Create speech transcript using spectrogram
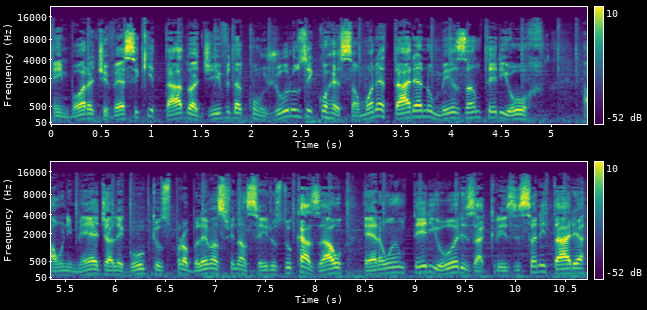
embora tivesse quitado a dívida com juros e correção monetária no mês anterior. A Unimed alegou que os problemas financeiros do casal eram anteriores à crise sanitária,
